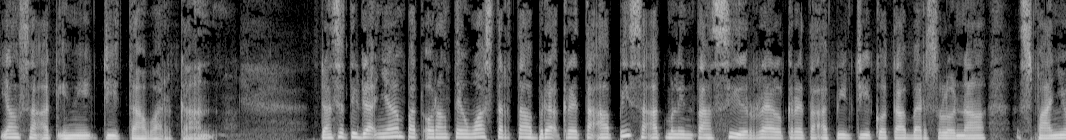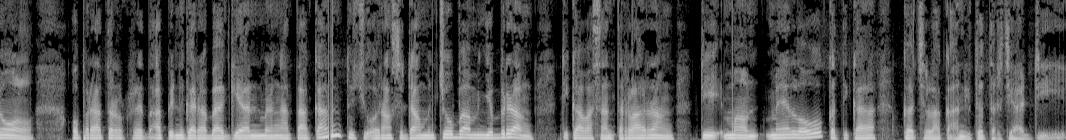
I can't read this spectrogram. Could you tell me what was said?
yang saat ini ditawarkan. Dan setidaknya empat orang tewas tertabrak kereta api saat melintasi rel kereta api di kota Barcelona, Spanyol. Operator kereta api negara bagian mengatakan tujuh orang sedang mencoba menyeberang di kawasan terlarang di Mount Melo ketika kecelakaan itu terjadi.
